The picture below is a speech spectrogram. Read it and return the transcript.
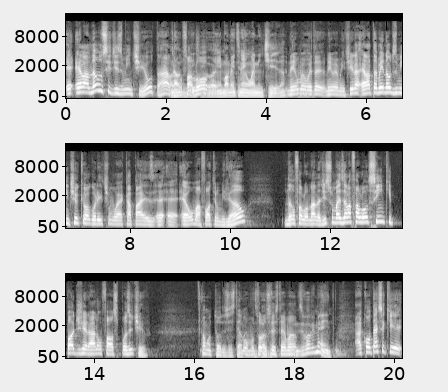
e- ela não se desmentiu, tá? Ela não, falou. desmentiu, Em momento nenhum é mentira. Nenhum momento é- nenhum é mentira. Ela também não desmentiu que o algoritmo é capaz. É, é- é uma foto em um milhão. Não falou nada disso, mas ela falou sim que pode gerar um falso positivo. Como todo sistema. Como de todo desenvolvimento. sistema. Desenvolvimento. Acontece que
